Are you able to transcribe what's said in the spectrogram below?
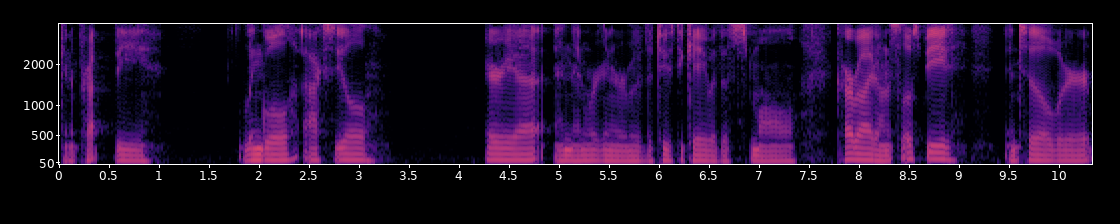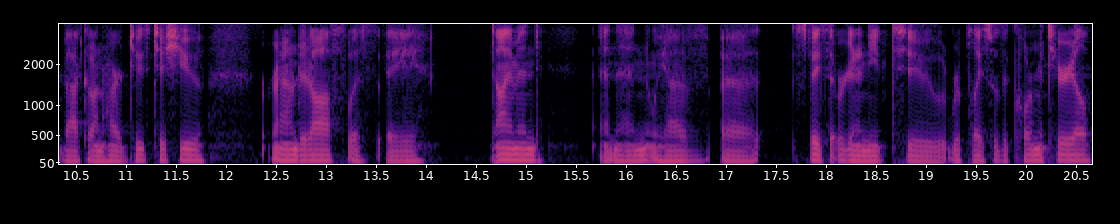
Gonna prep the lingual axial area, and then we're gonna remove the tooth decay with a small carbide on a slow speed until we're back on hard tooth tissue round it off with a diamond. And then we have a space that we're going to need to replace with a core material.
